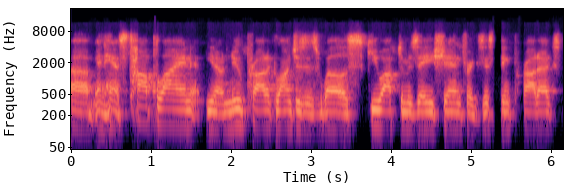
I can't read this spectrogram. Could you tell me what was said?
um, enhanced top line, you know, new product launches as well as SKU optimization for existing products.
